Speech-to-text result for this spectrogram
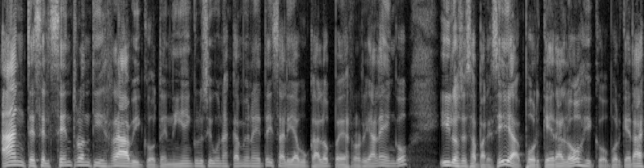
Antes el centro antirrábico tenía inclusive unas camionetas y salía a buscar a los perros rialengos y los desaparecía, porque era lógico, porque era,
